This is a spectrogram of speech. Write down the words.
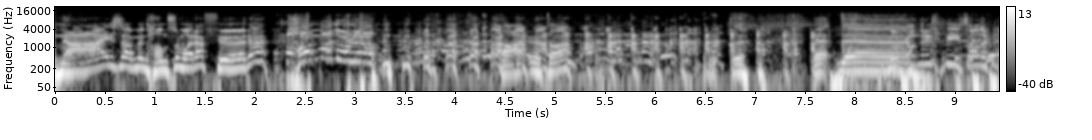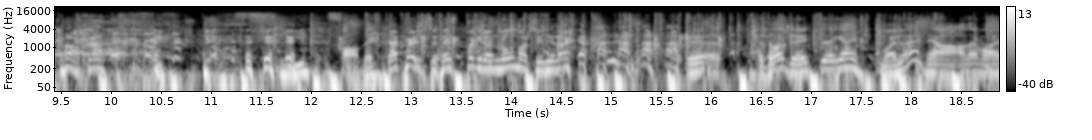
Nei, sa men han som var her før deg, han var dårlig, han! Nei, vet du hva? Det, det, Nå kan dere spise av den kaka! Fy fader. Det er pølsefest på Grønvoll maskin i dag. Dette var drøyt, Geir. Var det? Ja, det var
